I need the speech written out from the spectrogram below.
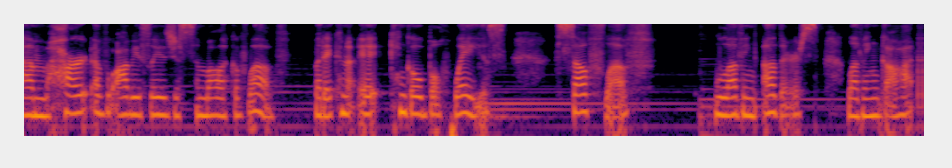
um heart of obviously is just symbolic of love but it can it can go both ways self-love loving others loving god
